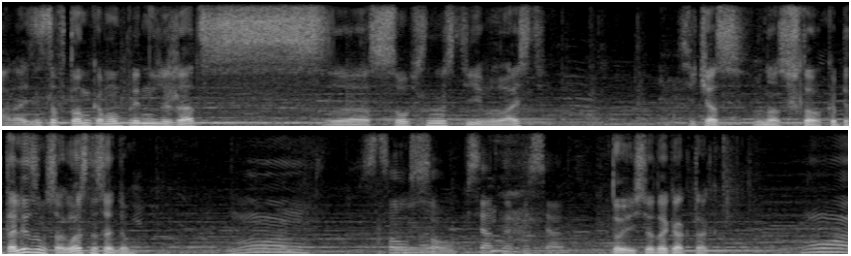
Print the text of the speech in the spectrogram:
А разница в том, кому принадлежат э, собственность и власть. Сейчас у нас что, капитализм? Согласны с этим? ну, соу-соу, 50 на 50. То есть это как так? Ну,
